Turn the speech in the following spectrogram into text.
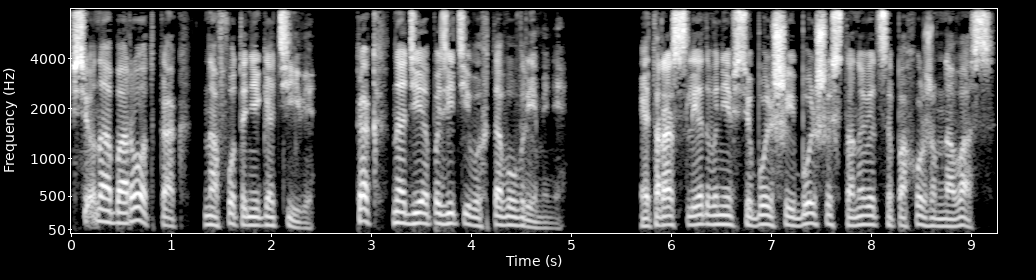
Все наоборот, как на фотонегативе, как на диапозитивах того времени. Это расследование все больше и больше становится похожим на вас.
